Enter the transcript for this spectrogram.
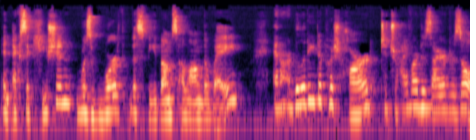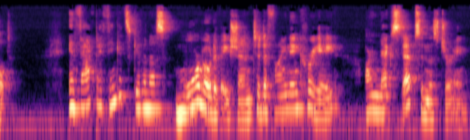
and execution was worth the speed bumps along the way, and our ability to push hard to drive our desired result. In fact, I think it's given us more motivation to define and create our next steps in this journey.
